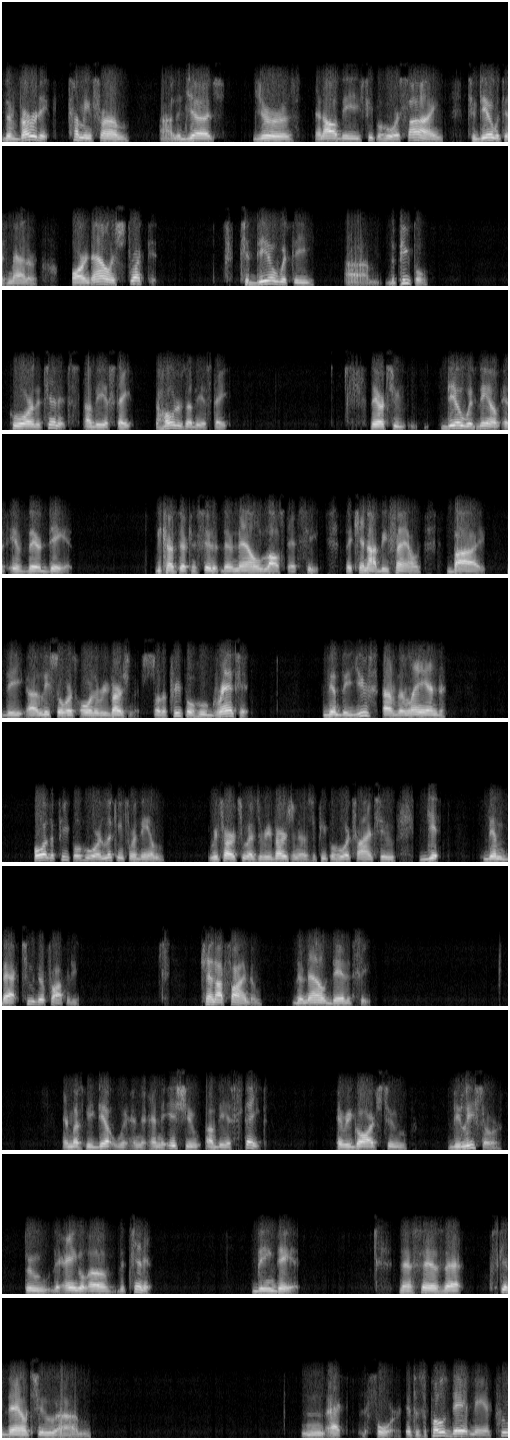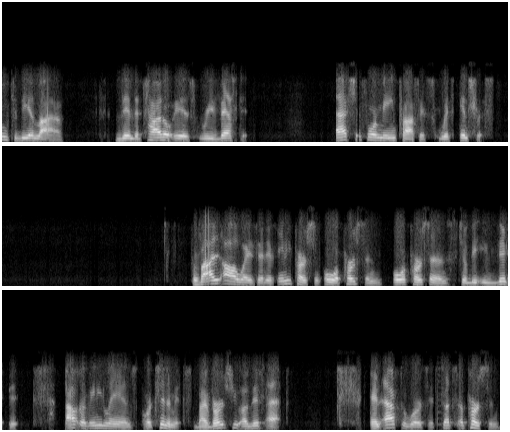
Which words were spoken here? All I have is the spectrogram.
the verdict coming from uh, the judge, jurors, and all these people who are assigned to deal with this matter are now instructed to deal with the um, the people who are the tenants of the estate, the holders of the estate. They are to deal with them as if they're dead because they're considered they're now lost at sea. They cannot be found by the uh, or the reversioners. So the people who granted them the use of the land or the people who are looking for them referred to as the reversioners, the people who are trying to get them back to their property, cannot find them. They're now dead at sea and must be dealt with. And, and the issue of the estate in regards to the leaser through the angle of the tenant being dead. Now says that, skip down to um, Act 4. If the supposed dead man proved to be alive, then the title is revested. Action for mean profits with interest. Provided always that if any person or person or persons shall be evicted out of any lands or tenements by virtue of this act. And afterwards, if such a person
